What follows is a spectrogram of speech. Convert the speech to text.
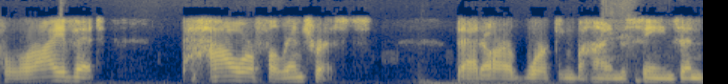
private, powerful interests that are working behind the scenes. And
